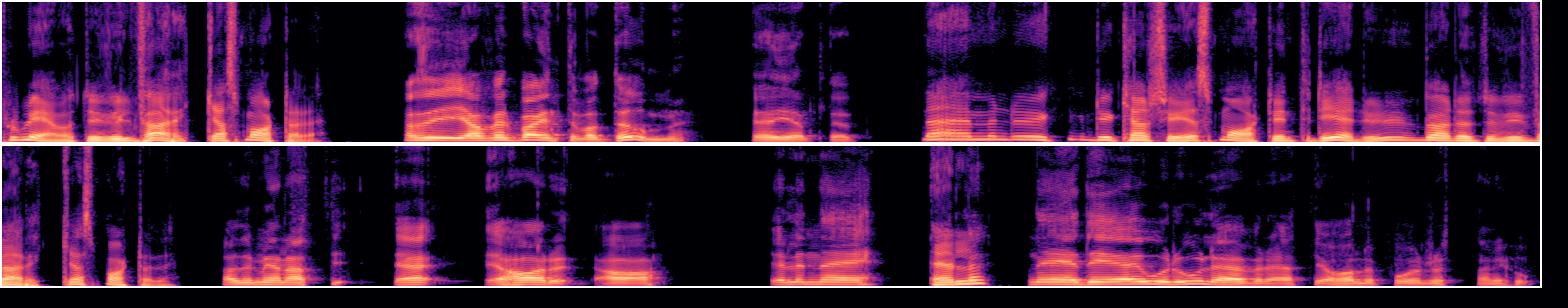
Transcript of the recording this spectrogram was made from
problem, att du vill verka smartare. Alltså jag vill bara inte vara dum eh, egentligen. Nej, men du, du kanske är smart, det är inte det. Du är bara att du vill verka smartare. Ja, du menar att jag, jag har, ja, eller nej. Eller? Nej, det jag är orolig över är att jag håller på att ruttna ihop.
